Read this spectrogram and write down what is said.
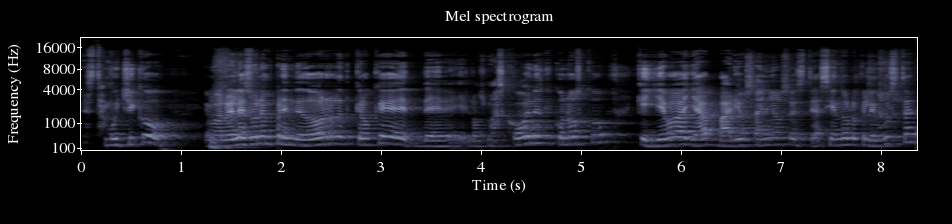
está muy chico. Emanuel es un emprendedor, creo que de los más jóvenes que conozco, que lleva ya varios años este, haciendo lo que le gusta.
